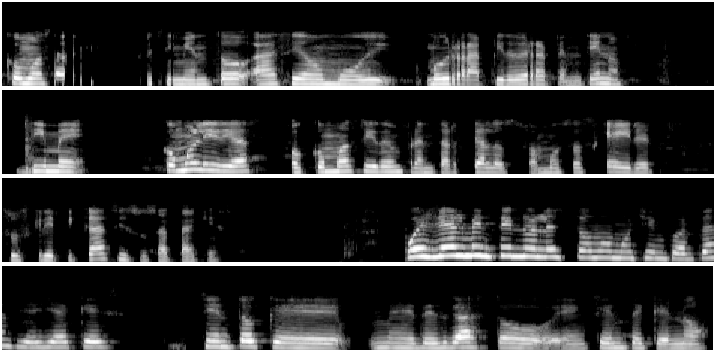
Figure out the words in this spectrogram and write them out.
Como sabes, el crecimiento ha sido muy, muy rápido y repentino. Dime, ¿cómo lidias o cómo ha sido enfrentarte a los famosos haters, sus críticas y sus ataques? Pues realmente no les tomo mucha importancia, ya que siento que me desgasto en gente que no.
